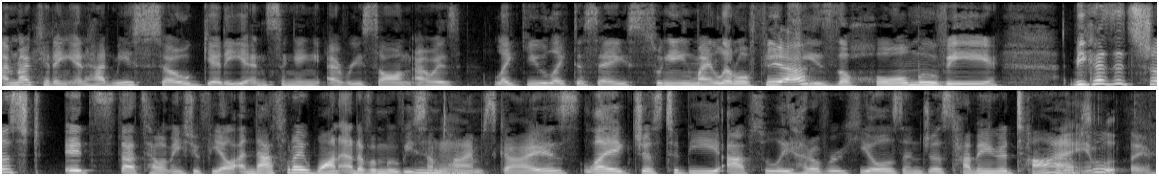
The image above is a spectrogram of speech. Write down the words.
I'm not kidding. It had me so giddy and singing every song. I was like you like to say, swinging my little Yeah. the whole movie because it's just it's that's how it makes you feel, and that's what I want out of a movie Mm-hmm. sometimes, guys. Like just to be absolutely head over heels and just having a good time. absolutely.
